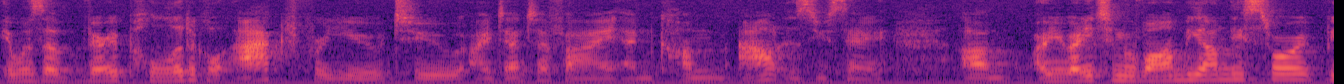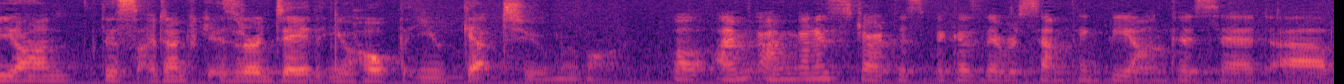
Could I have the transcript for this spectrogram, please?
it was a very political act for you to identify and come out, as you say. Um, are you ready to move on beyond these story, beyond this identification? Is there a day that you hope that you get to move on? Well, I'm, I'm going to start this because there was something Bianca said, um,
